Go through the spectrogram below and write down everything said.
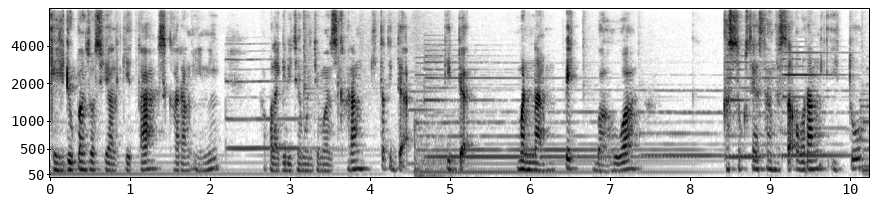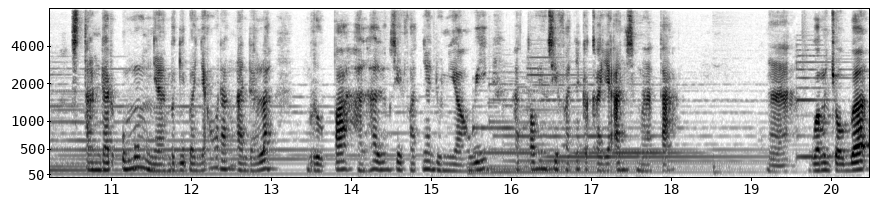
kehidupan sosial kita sekarang ini apalagi di zaman-zaman sekarang kita tidak tidak menampik bahwa kesuksesan seseorang itu standar umumnya bagi banyak orang adalah berupa hal-hal yang sifatnya duniawi atau yang sifatnya kekayaan semata. Nah, gue mencoba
